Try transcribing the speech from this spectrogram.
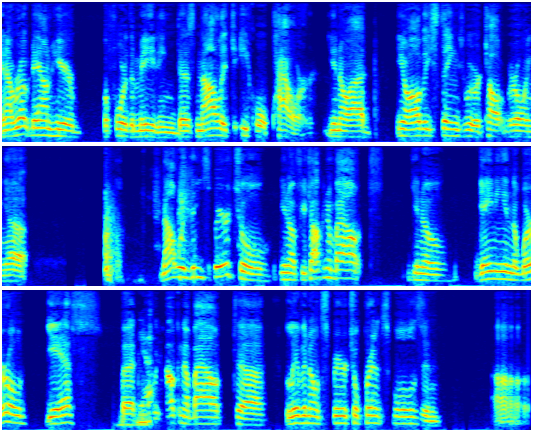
and I wrote down here before the meeting, does knowledge equal power? You know, I, you know, all these things we were taught growing up. Not with these spiritual, you know, if you're talking about, you know, gaining in the world, yes, but if we're talking about uh, living on spiritual principles and uh,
